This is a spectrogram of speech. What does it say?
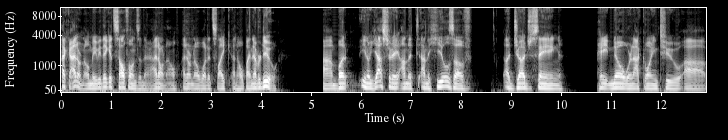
Heck, I don't know. Maybe they get cell phones in there. I don't know. I don't know what it's like and hope I never do. Um, but you know, yesterday on the on the heels of a judge saying, "Hey, no, we're not going to uh,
